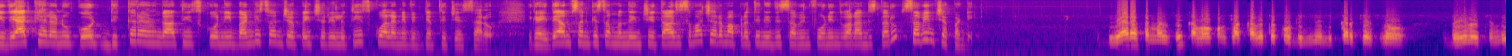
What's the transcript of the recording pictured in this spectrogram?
ఈ వ్యాఖ్యలను కోర్టు ధిక్కరంగా తీసుకొని బండి సంజయ్పై చర్యలు తీసుకోవాలని విజ్ఞప్తి చేశారు. ఇక ఇదే అంశానికి సంబంధించి తాజా సమాచారం మా ప్రతినిధి సవిన్ ఫోన్ ద్వారా అందిస్తారు. సవిన్ చెప్పండి. బీఆర్ఎస్ ఎమ్మెల్సీ కల్వకుంట్ల కవితకు ఢిల్లీ లిక్కర్ కేసులో బెయిల్ వచ్చింది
